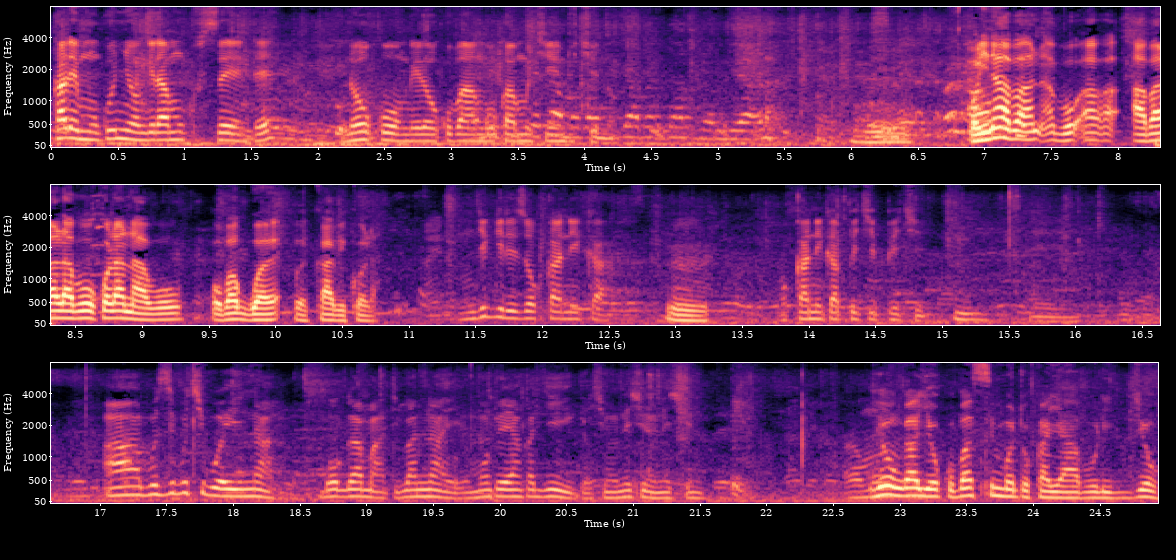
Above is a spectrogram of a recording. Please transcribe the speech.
Kale mu kunyongeramu ku ssente n'okwongera okubanguka mu kintu kino. Olina abaana bo- a- abalala bokola nabo oba gwa wekka abikola njigiriza okukanika Mm. okukanika pikipiki. Ah, buzibu ki bweyina bwogamba nti bannaye omuntu eyankagiyiga kino ne kino ne kino yo nga yo kuba si motoka ya bulijjo.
